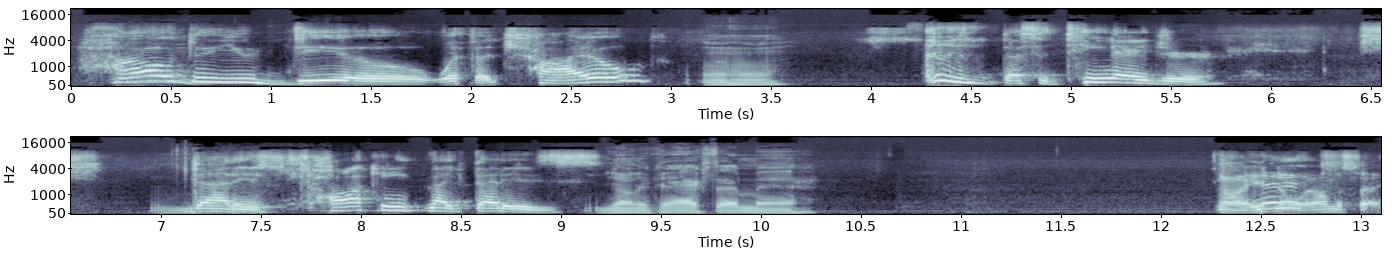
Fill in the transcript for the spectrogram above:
how do you deal with a child Uh-huh. that's a teenager that is talking like that is You only can ask that man. No, he No, know no. what I'm gonna say.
